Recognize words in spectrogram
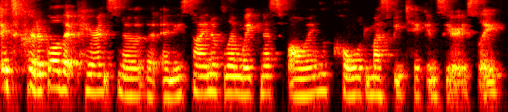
It's critical that parents know that any sign of limb weakness following a cold must be taken seriously.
